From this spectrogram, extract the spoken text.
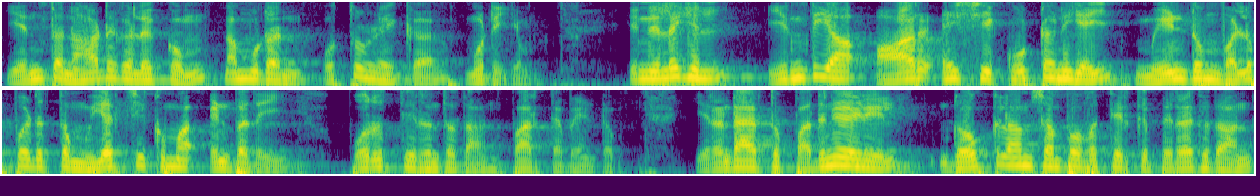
எந்த நாடுகளுக்கும் நம்முடன் ஒத்துழைக்க முடியும். இந்நிலையில் இந்தியா ஆர்ஐசி கூட்டணியை மீண்டும் வலுப்படுத்த முயற்சிக்குமா என்பதை பொறுத்திருந்துதான் பார்க்க வேண்டும். இரண்டாயிரத்து பதினேழில் டோக்லாம் சம்பவத்திற்கு பிறகுதான்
